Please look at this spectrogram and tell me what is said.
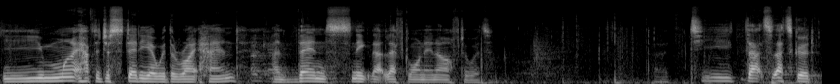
Too you might have to just steady her with the right hand okay. and then sneak that left one in afterwards. That's, that's good.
